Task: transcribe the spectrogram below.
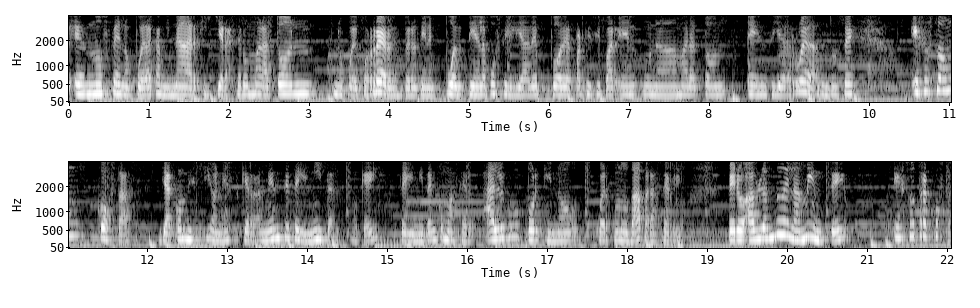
eh, no, sé, no pueda caminar y quiera hacer un maratón, no puede correr, pero tiene, tiene la posibilidad de poder participar en una maratón en silla de ruedas. Entonces, esas son cosas, ya condiciones que realmente te limitan, ¿ok? Te limitan como hacer algo porque no, tu cuerpo no da para hacerlo. Pero hablando de la mente, es otra cosa.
